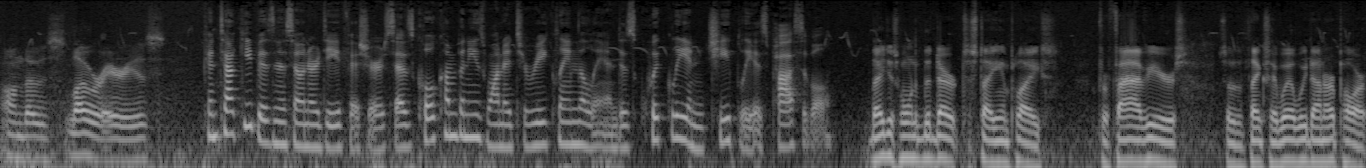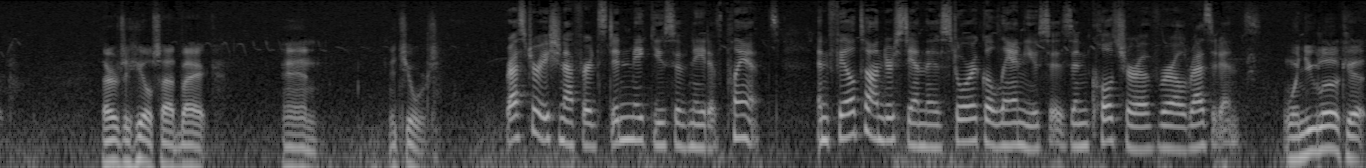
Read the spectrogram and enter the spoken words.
on those lower areas. Kentucky business owner Dave Fisher says coal companies wanted to reclaim the land as quickly and cheaply as possible. They just wanted the dirt to stay in place for five years so that they can say, well, we done our part. There's a hillside back, and it's yours. Restoration efforts didn't make use of native plants and failed to understand the historical land uses and culture of rural residents. When you look at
